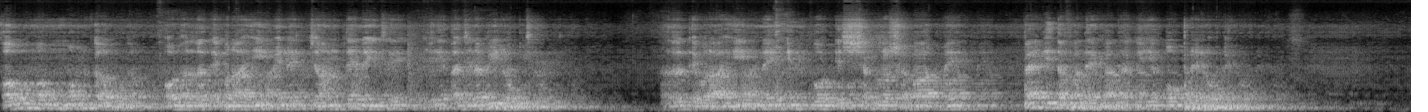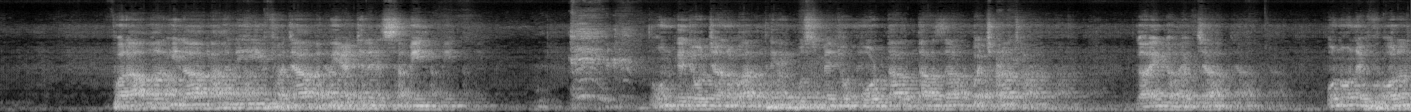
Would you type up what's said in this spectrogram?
कौम का और हज़रत इब्राहिम इन्हें जानते नहीं थे, ये अजनबी लोग थे। हज़रत इब्राहिम ने इनको इस शक्ल शबाब में पहली दफ़ा देखा था कि ये ओपरे लोग हैं। तो उनके जो जानवर थे, उसमें जो मोटा, ताज़ा, बछड़ा था, गाय का बच्चा, उन्होंने फ़ौरन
